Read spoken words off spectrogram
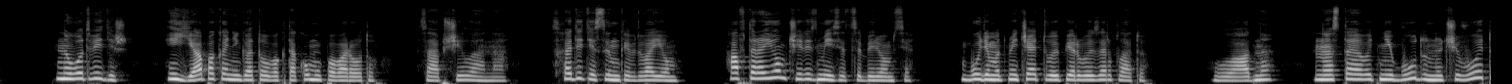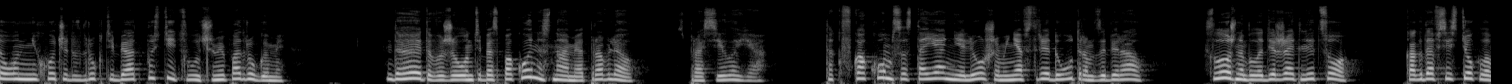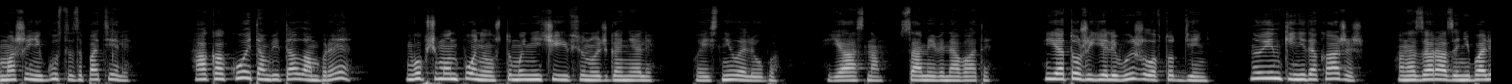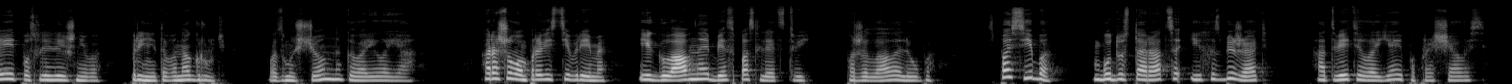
Ну вот видишь, и я пока не готова к такому повороту, сообщила она. Сходите с Инкой вдвоем, а втроем через месяц соберемся. Будем отмечать твою первую зарплату». «Ладно. Настаивать не буду, но чего это он не хочет вдруг тебя отпустить с лучшими подругами?» «До этого же он тебя спокойно с нами отправлял?» – спросила я. «Так в каком состоянии Лёша меня в среду утром забирал? Сложно было держать лицо, когда все стекла в машине густо запотели. А какой там витал амбре?» В общем, он понял, что мы ничьи всю ночь гоняли, пояснила Люба. Ясно, сами виноваты. Я тоже еле выжила в тот день. Но Инки не докажешь. Она зараза не болеет после лишнего, принятого на грудь, возмущенно говорила я. Хорошо вам провести время, и главное без последствий, пожелала Люба. Спасибо, буду стараться их избежать, ответила я и попрощалась.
